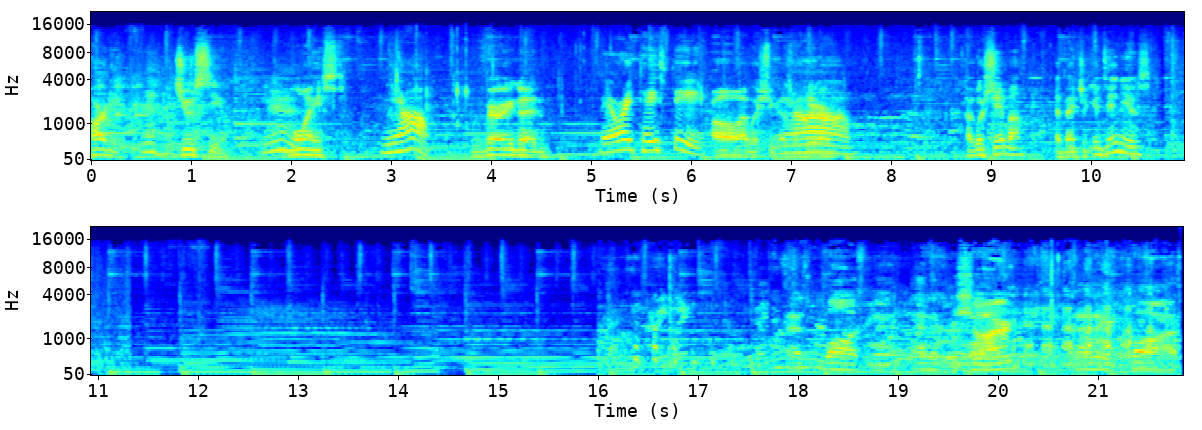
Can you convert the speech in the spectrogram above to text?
Hearty, juicy, moist, yeah, very good. very tasty. Oh, I wish you guys were Yeah. here. Kagoshima, adventure continues. That's boss, man. That is boss. Sure. That is boss.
